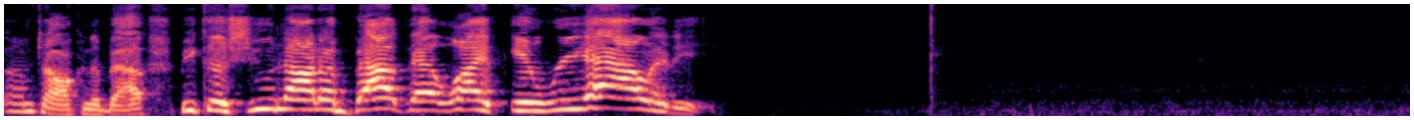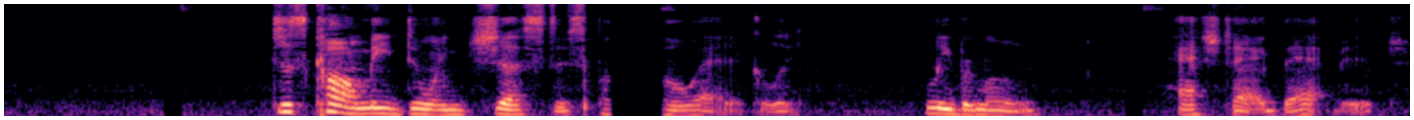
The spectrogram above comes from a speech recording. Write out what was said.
I'm talking about because you're not about that life in reality. Just call me doing justice poetically. Libra Moon. Hashtag that bitch.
